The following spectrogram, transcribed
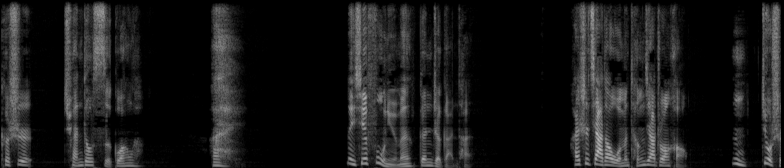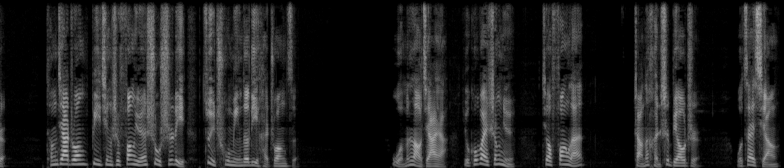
可是全都死光了。哎。那些妇女们跟着感叹：“还是嫁到我们滕家庄好。”“嗯，就是，滕家庄毕竟是方圆数十里最出名的厉害庄子。我们老家呀，有个外甥女叫方兰，长得很是标致。我在想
